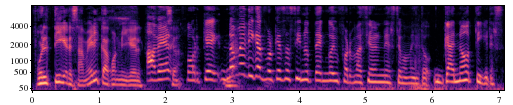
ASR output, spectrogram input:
fue el Tigres América, Juan Miguel. A ver, O sea, ¿por qué? No me digas porque eso sí no tengo información en este momento. Ganó Tigres.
